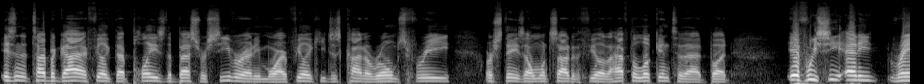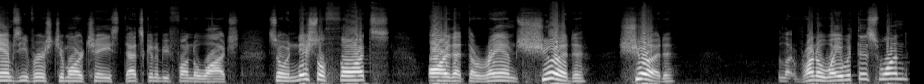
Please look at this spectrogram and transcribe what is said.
isn't the type of guy I feel like that plays the best receiver anymore. I feel like he just kind of roams free or stays on one side of the field. I have to look into that, but if we see any Ramsey versus Ja'Marr Chase, that's going to be fun to watch. So initial thoughts are that the Rams should should run away with this one,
